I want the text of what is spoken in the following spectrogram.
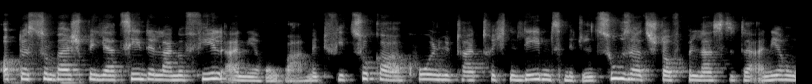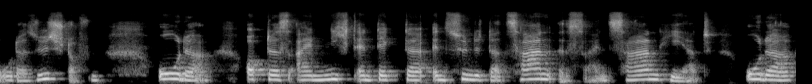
Ob das zum Beispiel jahrzehntelange Fehlernährung war mit viel Zucker, kohlenhydratrichten Lebensmitteln, zusatzstoffbelasteter Ernährung oder Süßstoffen. Oder ob das ein nicht entdeckter entzündeter Zahn ist, ein Zahnherd oder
